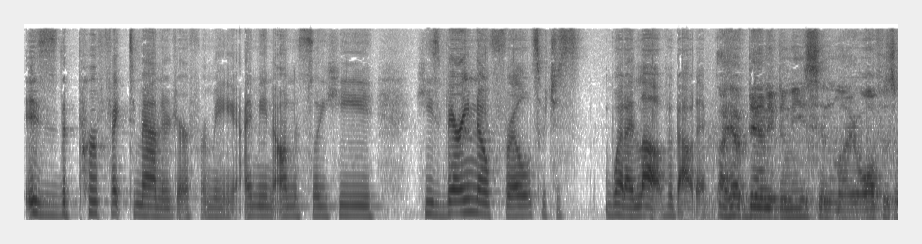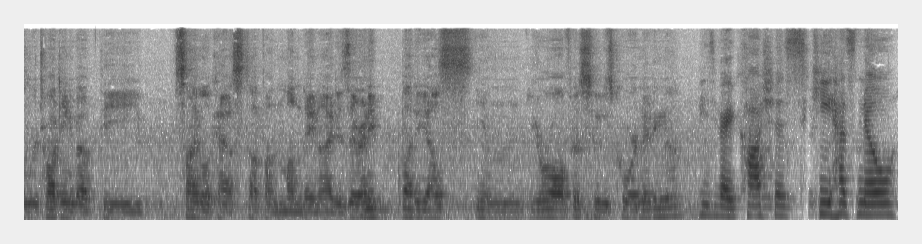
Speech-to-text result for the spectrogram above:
is the perfect manager for me. I mean, honestly, he he's very no frills, which is what I love about it. I have Danny De Niese in my office and we're talking about the simulcast stuff on Monday night. Is there anybody else in your office who's coordinating that? He's very cautious. He has no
